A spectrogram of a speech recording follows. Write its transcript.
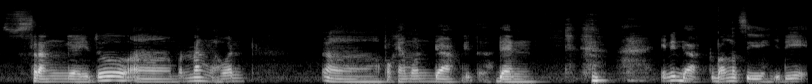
serangga itu uh, menang lawan uh, Pokemon dark gitu. Dan ini dark banget sih. Jadi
